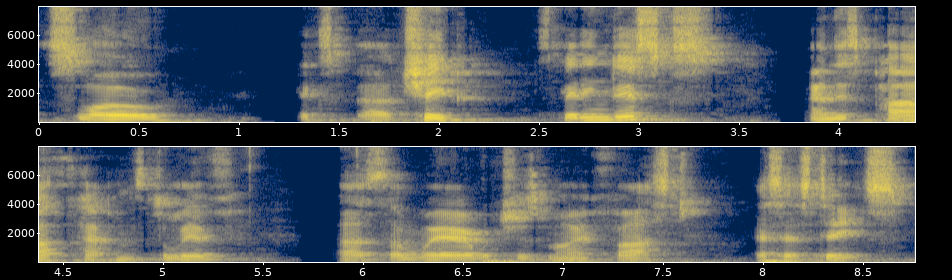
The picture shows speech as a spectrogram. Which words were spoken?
slow, uh, cheap spinning disks, and this path happens to live uh, somewhere which is my fast SSDs.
